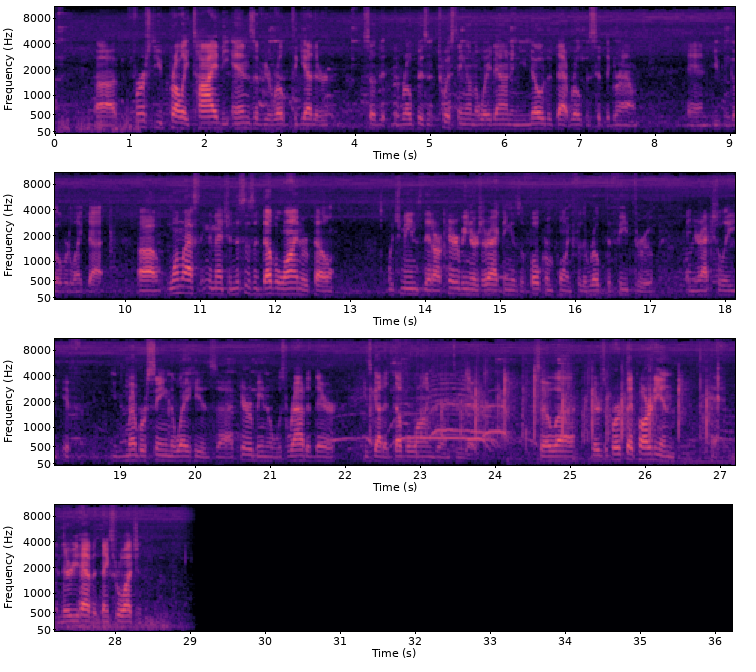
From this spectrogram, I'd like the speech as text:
uh, first you'd probably tie the ends of your rope together so that the rope isn't twisting on the way down and you know that that rope has hit the ground and you can go over like that. Uh, one last thing to mention, this is a double line rappel, which means that our carabiners are acting as a fulcrum point for the rope to feed through. And you're actually, if you remember seeing the way his uh, carabiner was routed there, he's got a double line going through there. So uh, there's a birthday party and, and there you have it. Thanks for watching.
